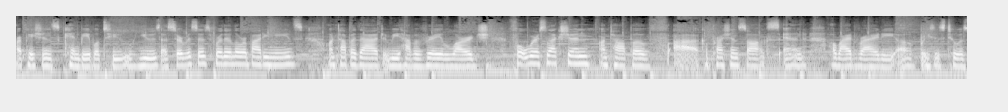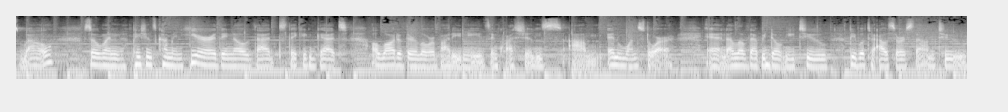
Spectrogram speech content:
our patients can be able to use as services for their lower body needs. On top of that, we have a very large footwear selection on top of uh, compression socks and a wide variety of braces too as well. So when patients come in here, they know that they can get a lot of their lower body needs and questions um, in one store. And I love that we don't need to be able to outsource them to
